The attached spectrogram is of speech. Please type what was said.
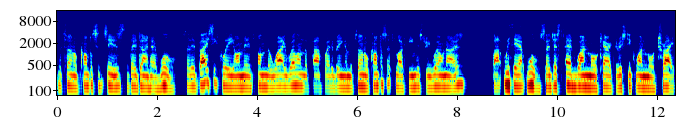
maternal composites is that they don't have wool. So they're basically on their on the way, well on the pathway to being a maternal composite, like the industry well knows, but without wool. So just add one more characteristic, one more trait.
